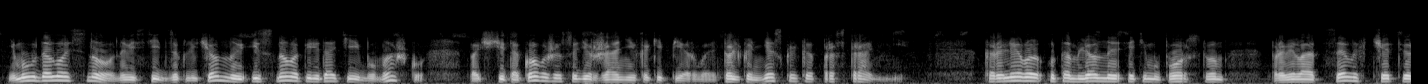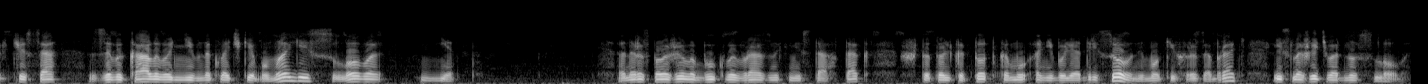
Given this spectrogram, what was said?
ему удалось снова навестить заключенную и снова передать ей бумажку почти такого же содержания, как и первая, только несколько пространнее. Королева, утомленная этим упорством, провела целых четверть часа за выкалыванием на клочке бумаги слова «нет». Она расположила буквы в разных местах так, что только тот, кому они были адресованы, мог их разобрать и сложить в одно слово.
